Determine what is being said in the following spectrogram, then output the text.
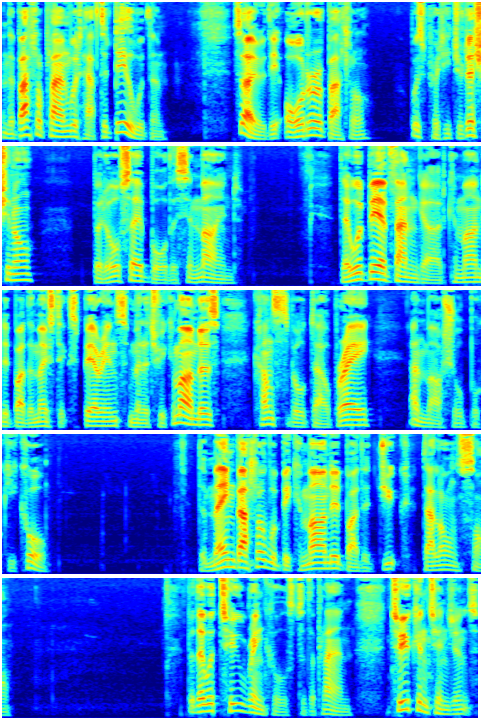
and the battle plan would have to deal with them. So the order of battle was pretty traditional, but also bore this in mind. there would be a vanguard commanded by the most experienced military commanders, Constable d'Albret and Marshal Boucicault. The main battle would be commanded by the Duke d'Alençon. But there were two wrinkles to the plan, two contingents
